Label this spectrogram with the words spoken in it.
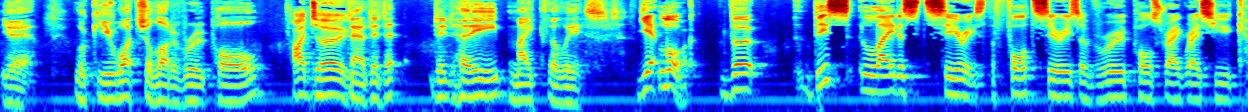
Yeah. Look, you watch a lot of RuPaul. I do. Now, did it, did he make the list? Yeah, look, the this latest series, the fourth series of RuPaul's Drag Race UK,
